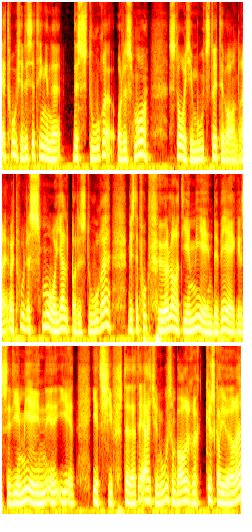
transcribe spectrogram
jeg tror ikke disse tingene det store og det små står ikke i motstrid til hverandre. Og jeg tror det små hjelper det store hvis det folk føler at de er med i en bevegelse, de er med i, i, et, i et skifte. Dette er ikke noe som bare Røkke skal gjøre,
